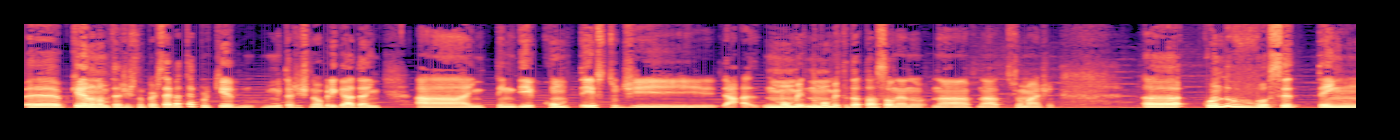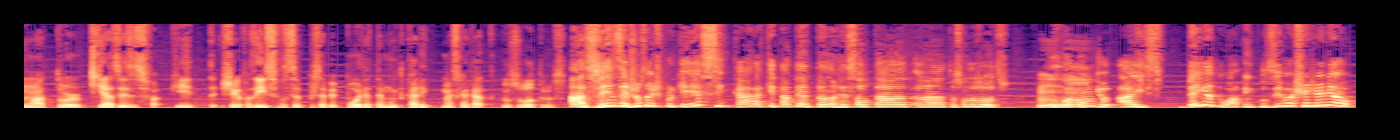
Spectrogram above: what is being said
é, querendo ou não, muita gente não percebe, até porque muita gente não é obrigada a, a entender contexto de. a- no, momento, no momento da atuação, né? no- na, na filmagem. Ah, quando você tem um ator que às vezes que chega a fazer isso, você percebe, pô, ele é até muito cari mais caricato que os outros. Às vezes é justamente porque esse cara que tá tentando ressaltar a atuação dos outros. O- Uhum. o eu- a ideia do Aqua, inclusive, eu achei genial.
